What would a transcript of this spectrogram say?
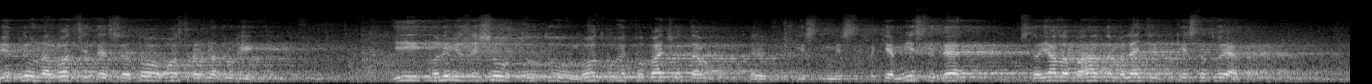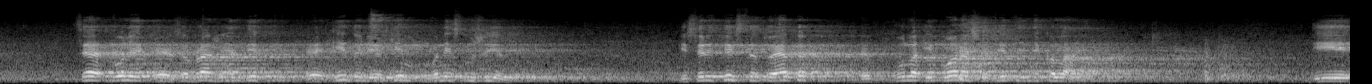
Він плив на лодці десь з одного острова на другий. І коли він зайшов в ту, ту лодку, він побачив там е, таке місце, де стояло багато маленьких таких статуеток. Це були е, зображення тих е, ідолів, яким вони служили. І серед тих статуеток була ікона святителя Ніколая. І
